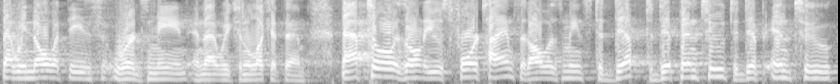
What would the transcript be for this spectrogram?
that we know what these words mean and that we can look at them. Bapto is only used four times. It always means to dip, to dip into, to dip into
